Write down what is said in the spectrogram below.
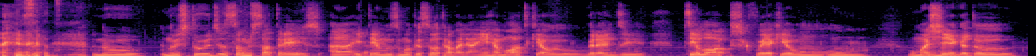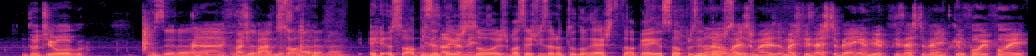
Exato. No, no estúdio somos só três uh, okay. e temos uma pessoa a trabalhar em remoto, que é o grande T. Lopes, que foi aqui um, um uma uhum. chega do, do Diogo fazer a, ah, fazer a só, sonora, não é? Eu só apresentei Exatamente. as pessoas, vocês fizeram tudo o resto, ok? Eu só apresentei não, as mas, pessoas. Mas, mas fizeste bem, amigo, fizeste bem, porque foi, foi,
